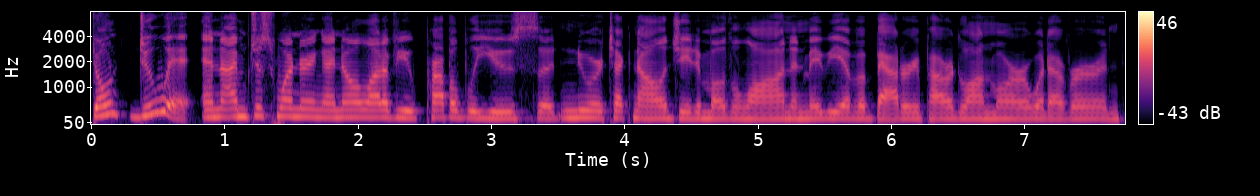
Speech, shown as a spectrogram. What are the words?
don't do it. And I'm just wondering I know a lot of you probably use uh, newer technology to mow the lawn, and maybe you have a battery powered lawnmower or whatever, and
